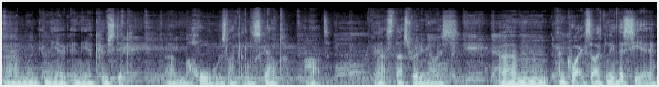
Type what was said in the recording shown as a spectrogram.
um, in the in the acoustic um, hall. It's like a little scout hut, and that's that's really nice. Um, and quite excitingly, this year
